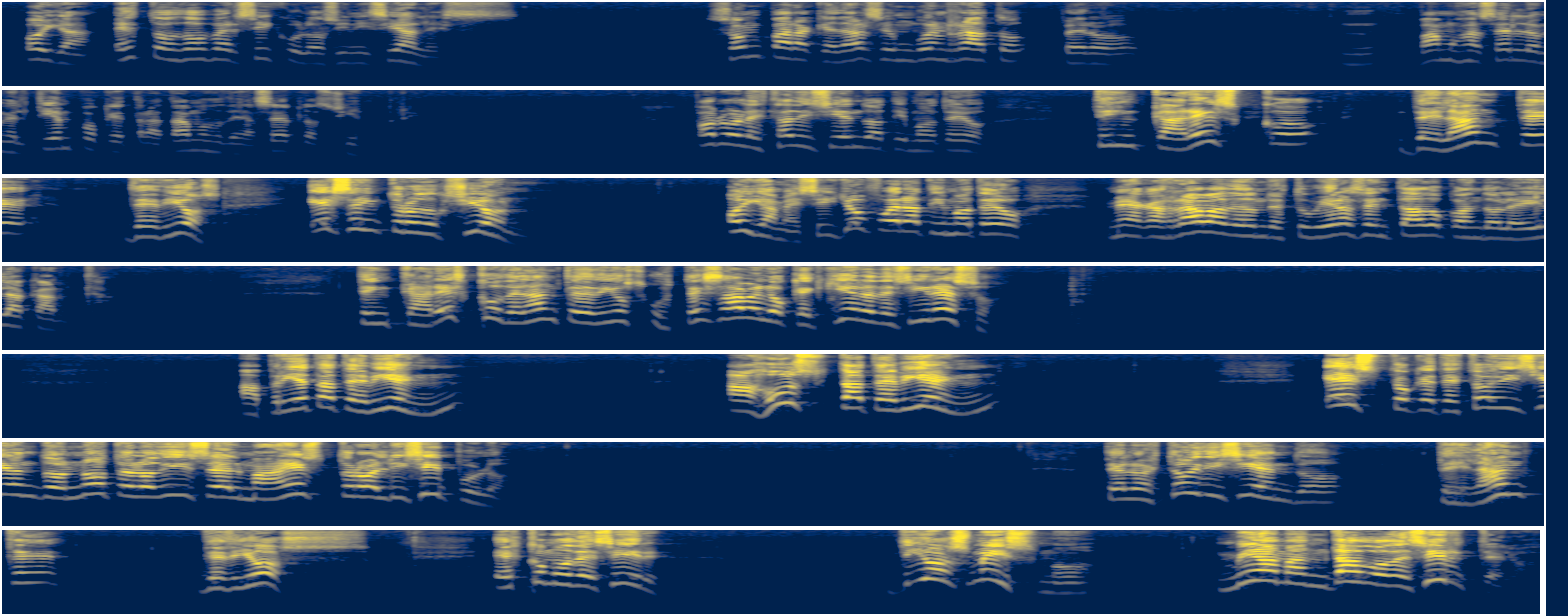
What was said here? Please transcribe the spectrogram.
oiga, estos dos versículos iniciales son para quedarse un buen rato, pero vamos a hacerlo en el tiempo que tratamos de hacerlo siempre. Pablo le está diciendo a Timoteo, te encarezco delante de Dios. Esa introducción Óigame, si yo fuera Timoteo, me agarraba de donde estuviera sentado cuando leí la carta. Te encarezco delante de Dios. ¿Usted sabe lo que quiere decir eso? Apriétate bien, ajustate bien. Esto que te estoy diciendo no te lo dice el maestro al discípulo. Te lo estoy diciendo delante de Dios. Es como decir, Dios mismo me ha mandado decírtelo.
